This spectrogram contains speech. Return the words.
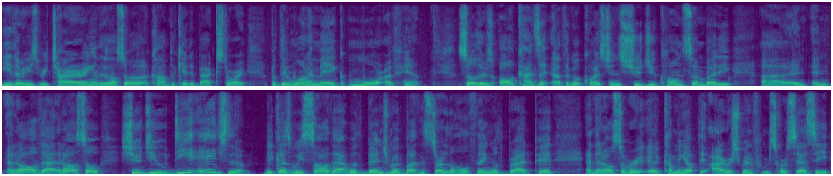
either he's retiring, and there's also a complicated backstory, but they want to make more of him. So there's all kinds of ethical questions. Should you clone somebody, uh, and, and and all of that, and also should you de-age them? Because we saw that with Benjamin Button started the whole thing with Brad Pitt, and then also we're uh, coming up the Irishman from Scorsese.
